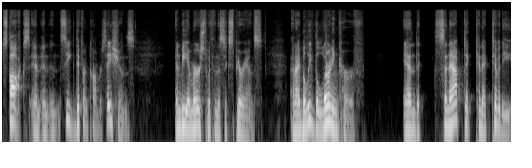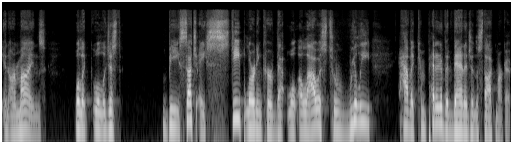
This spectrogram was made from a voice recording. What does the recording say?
stocks and, and, and seek different conversations and be immersed within this experience. And I believe the learning curve and the synaptic connectivity in our minds will will just be such a steep learning curve that will allow us to really have a competitive advantage in the stock market.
